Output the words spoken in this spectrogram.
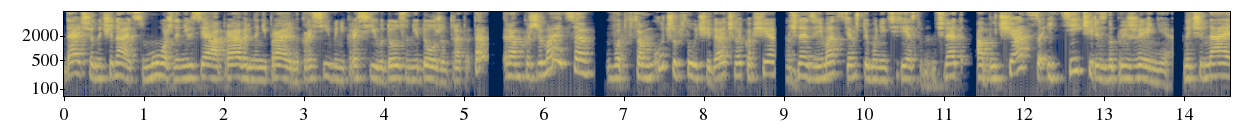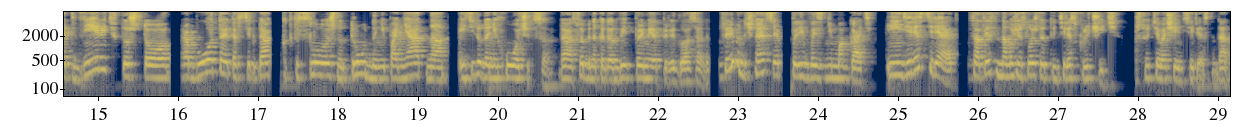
Дальше начинается можно, нельзя, правильно, неправильно, красиво, некрасиво, должен, не должен, тра-та-та рамка сжимается, вот в самом худшем случае, да, человек вообще начинает заниматься тем, что ему неинтересно, начинает обучаться, идти через напряжение, начинает верить в то, что работа это всегда как-то сложно, трудно, непонятно, идти туда не хочется, да, особенно когда он видит пример перед глазами. Все время начинает себя превознемогать. И интерес теряет. Соответственно, нам очень сложно этот интерес включить. Что тебе вообще интересно? Да?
